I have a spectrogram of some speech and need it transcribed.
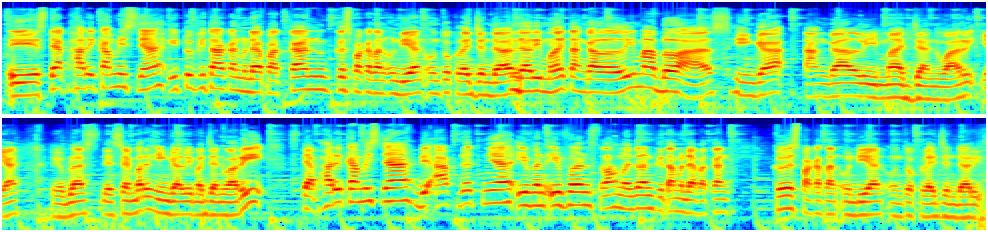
di setiap hari Kamisnya itu kita akan mendapatkan kesepakatan undian untuk legendary dari mulai tanggal 15 hingga tanggal 5 Januari ya. 15 Desember hingga 5 Januari setiap hari Kamisnya di update-nya event-event setelah maintenance kita mendapatkan kesepakatan undian untuk legendary.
